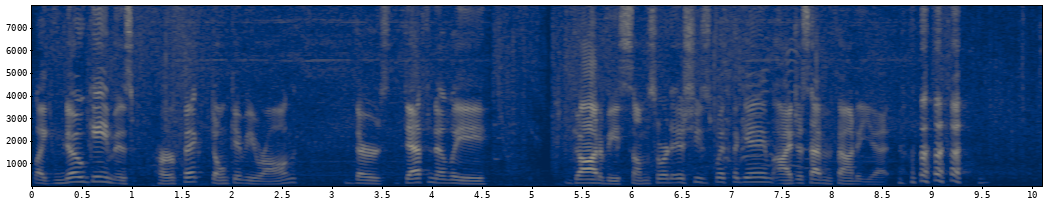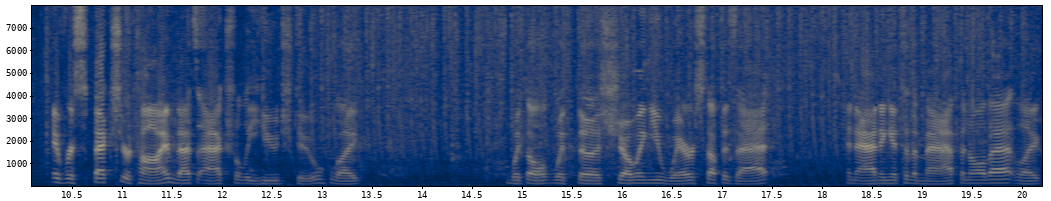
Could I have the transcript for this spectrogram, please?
Like, no game is perfect, don't get me wrong. There's definitely gotta be some sort of issues with the game. I just haven't found it yet. it respects your time. That's actually huge, too. Like, with the, with the showing you where stuff is at and adding it to the map and all that, like,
